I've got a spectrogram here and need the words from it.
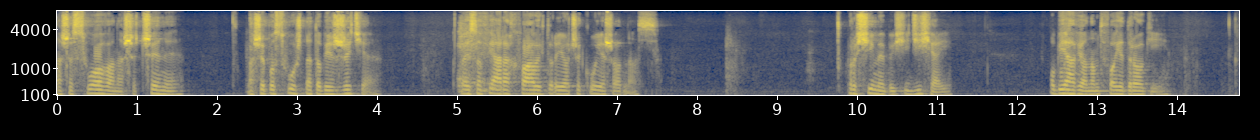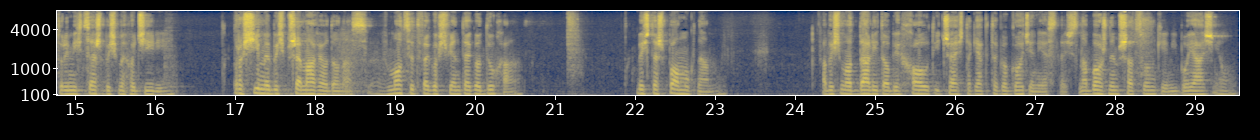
Nasze słowa, nasze czyny, nasze posłuszne Tobie życie to jest ofiara chwały, której oczekujesz od nas. Prosimy, byś i dzisiaj objawiał nam Twoje drogi, którymi chcesz, byśmy chodzili. Prosimy, byś przemawiał do nas w mocy Twego świętego ducha, byś też pomógł nam, abyśmy oddali Tobie hołd i cześć, tak jak tego godzien jesteś, z nabożnym szacunkiem i bojaźnią.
